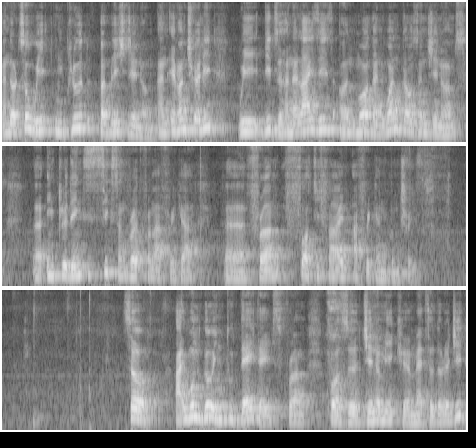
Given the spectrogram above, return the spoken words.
and also we include published genome. And eventually, we did the analysis on more than 1,000 genomes, uh, including 600 from Africa, uh, from 45 African countries. So I won't go into details from, for the genomic uh, methodology,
